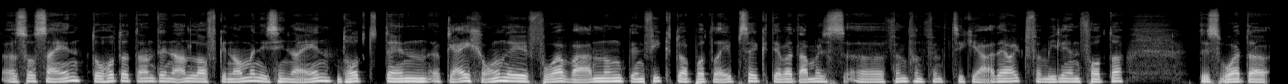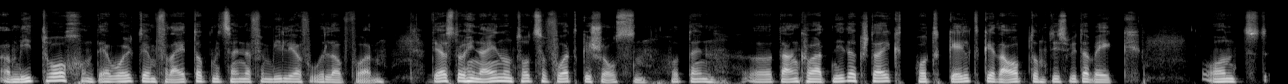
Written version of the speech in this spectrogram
so sein. Da hat er dann den Anlauf genommen, ist hinein und hat den äh, gleich ohne Vorwarnung den Viktor Podrebsek, der war damals äh, 55 Jahre alt, Familienvater, das war da am Mittwoch und er wollte am Freitag mit seiner Familie auf Urlaub fahren. Der ist da hinein und hat sofort geschossen, hat den äh, Tankwart niedergesteigt, hat Geld geraubt und ist wieder weg. Und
